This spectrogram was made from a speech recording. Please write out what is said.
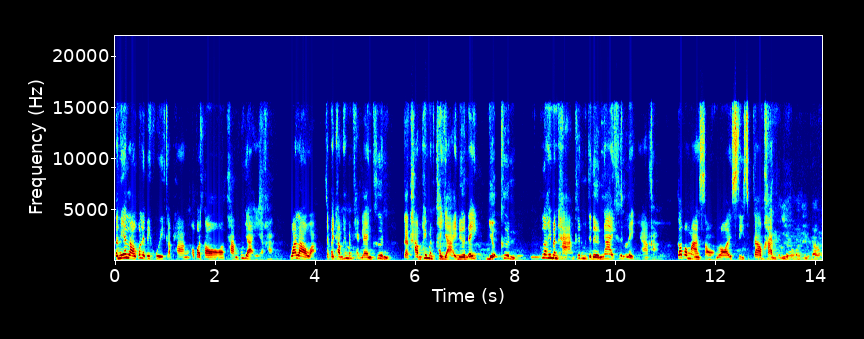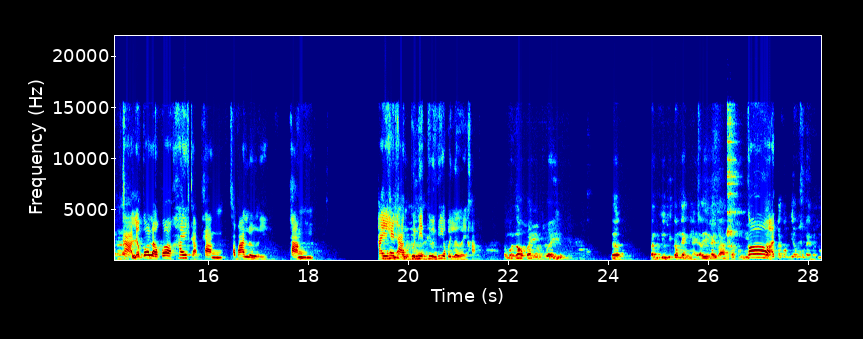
ตอนนี้เราก็เลยไปคุยกับทางอบตทางผู้ใหญ่อะค่ะ ว่าเราอะจะไปทำให้มันแข็งแรงขึ้น แต่ทำให้มันขยายเดินได้เยอะขึ้น เพื่อให้มันห่างขึ้นมันจะเดินง่ายขึ้นอะไรอย่างเงี้ยค่ะ ก็ประมาณ 249 คันก็เหลือสองร้อยสี่สิบเก้าค่าค่ะ แล้วก็เราก็ให้กับทางชาวบ้านเลย ทาง ให้ให้ทางพื้นที่พื้นที่เอาไปเลยค่ะ ก็เหมือนเราไปช่วยแล้วมันอยู่ที่ตำแหน่งไหนอะไรยังไงบ้างครับตรงนี้ก็ นักท่องเที่ยวคนไหนมาดู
